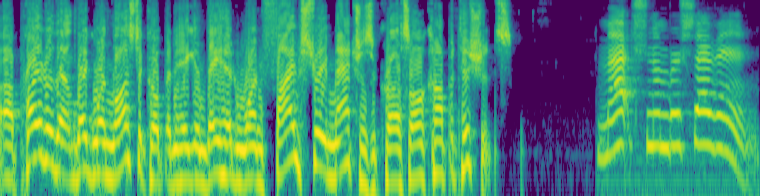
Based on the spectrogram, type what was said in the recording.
Uh, prior to that leg one loss to Copenhagen, they had won five straight matches across all competitions. Match number seven.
